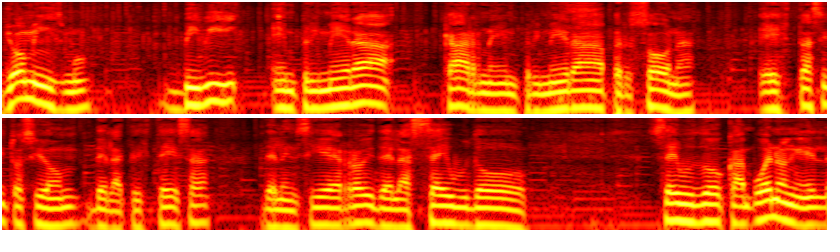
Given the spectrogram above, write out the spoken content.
yo mismo, viví en primera carne, en primera persona, esta situación de la tristeza, del encierro y de la pseudo pseudo, bueno, en el,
